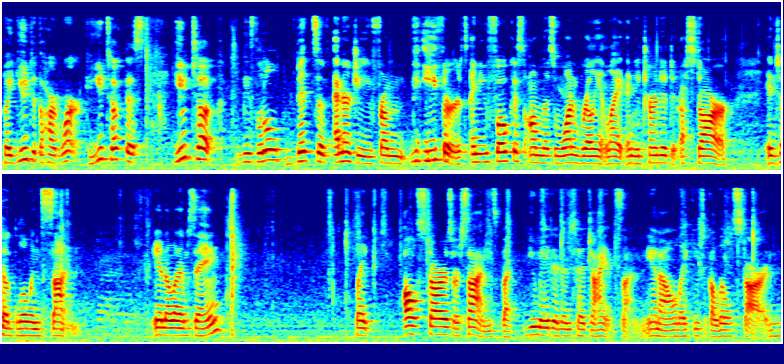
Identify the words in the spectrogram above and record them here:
But you did the hard work. You took this, you took these little bits of energy from the ethers and you focused on this one brilliant light and you turned it a star into a glowing sun. You know what I'm saying? Like all stars are suns, but you made it into a giant sun, you know, like you took a little star and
